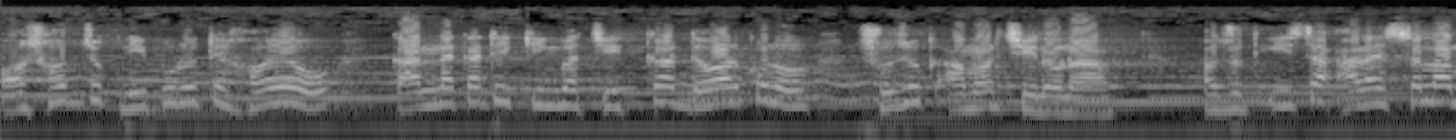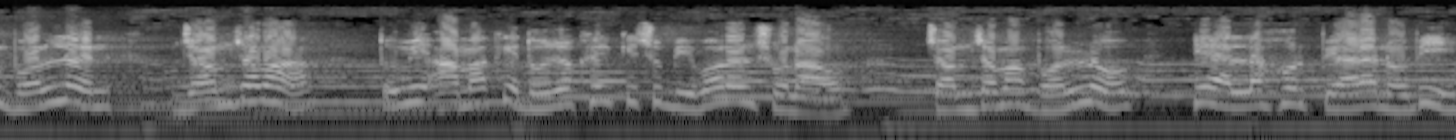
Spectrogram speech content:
অসহ্য নিপুণতে হয়েও কান্নাকাটি কিংবা চিৎকার দেওয়ার কোনো সুযোগ আমার ছিল না। হজরত ঈসা আলাইসাল্লাম বললেন, জমজমা, তুমি আমাকে দোজখের কিছু বিবরণ শোনাও। জমজমা বলল, হে আল্লাহর পেয়ারা নবী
